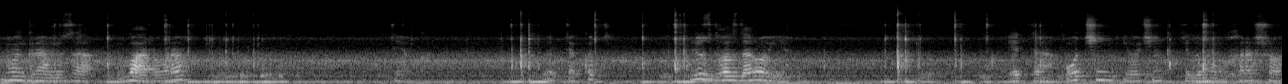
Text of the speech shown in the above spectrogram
Мы играем за варвара. Так. Вот так вот. Плюс два здоровья. Это очень и очень, как я думаю, хорошо.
